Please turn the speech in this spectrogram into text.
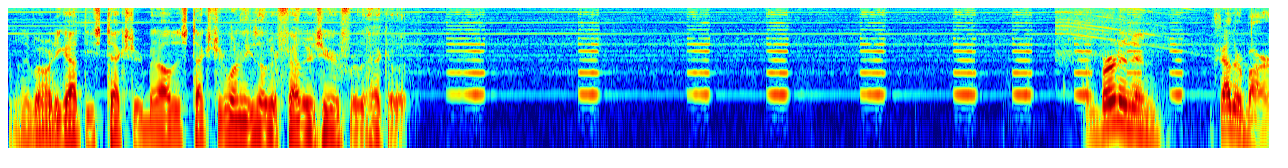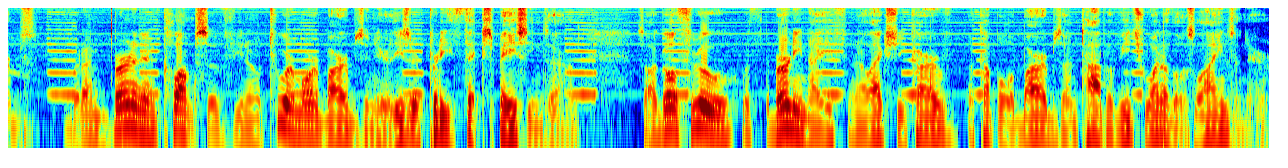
And I've already got these textured, but I'll just texture one of these other feathers here for the heck of it. I'm burning in feather barbs, but I'm burning in clumps of, you know, two or more barbs in here. These are pretty thick spacings on them. So I'll go through with the burning knife and I'll actually carve a couple of barbs on top of each one of those lines in there.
